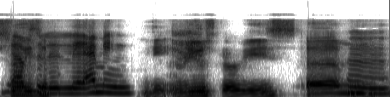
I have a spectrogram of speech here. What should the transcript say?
So Absolutely. I mean, the real stories. Um, hmm.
